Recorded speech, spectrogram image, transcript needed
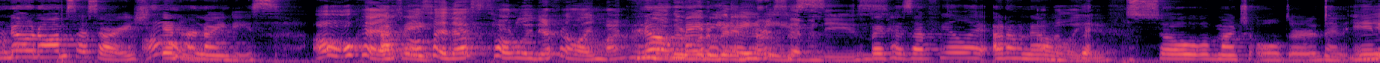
So- no, no, I'm so sorry. She's in her Oh. 90s. oh, okay. I was think- gonna say that's totally different. Like my No, grandmother would have been in her seventies. Because I feel like I don't know, I believe. so much older than anyone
